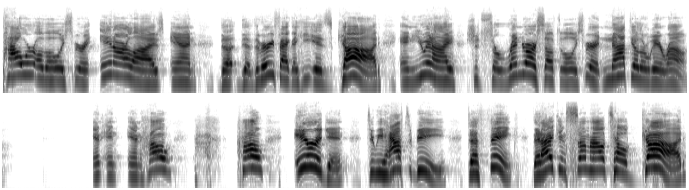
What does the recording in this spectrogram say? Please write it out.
power of the Holy Spirit in our lives and the, the, the, very fact that He is God, and you and I should surrender ourselves to the Holy Spirit, not the other way around. And, and, and how, how arrogant do we have to be to think that I can somehow tell God,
